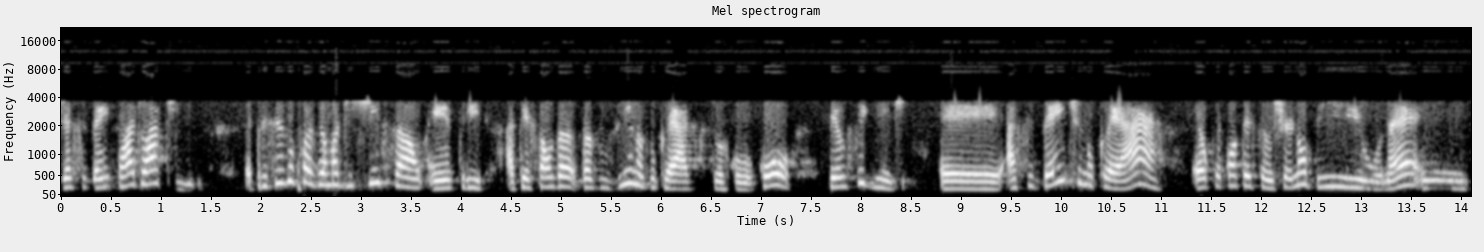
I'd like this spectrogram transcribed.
de acidentes radioativos. É preciso fazer uma distinção entre a questão da, das usinas nucleares que o senhor colocou, pelo seguinte: é, acidente nuclear é o que aconteceu em Chernobyl, né, em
